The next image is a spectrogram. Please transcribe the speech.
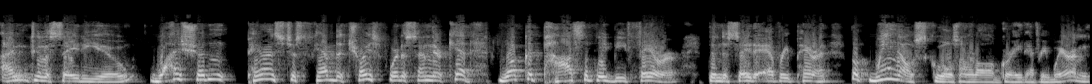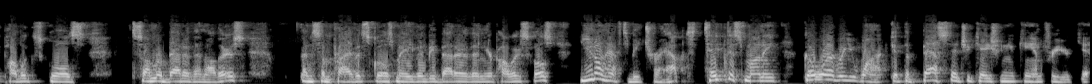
I'm going to say to you, why shouldn't parents just have the choice where to send their kid? What could possibly be fairer than to say to every parent, look, we know schools aren't all great everywhere. I mean, public schools, some are better than others, and some private schools may even be better than your public schools. You don't have to be trapped. Take this money, go wherever you want, get the best education you can for your kid.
